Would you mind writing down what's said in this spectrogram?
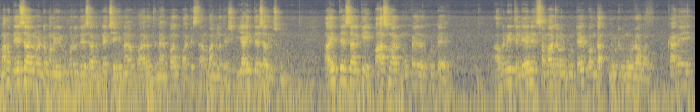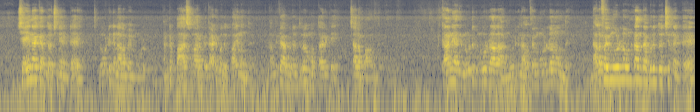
మన దేశాలు అంటే మన ఇరువురు దేశాలు అంటే చైనా భారత్ నేపాల్ పాకిస్తాన్ బంగ్లాదేశ్ ఈ ఐదు దేశాలు తీసుకుందాం. ఐదు దేశాలకి పాస్ మార్క్ ముప్పై ఐదు అనుకుంటే అవినీతి లేని సమాజం అనుకుంటే వంద నూటికి నూరు రావాలి. కానీ చైనాకి ఎంత వచ్చినాయి అంటే నూటికి నలభై మూడు. అంటే పాస్ మార్క్ దాటి కొద్దిగా పైన ఉంది. అందుకే అభివృద్ధిలో మొత్తానికి చాలా బాగుంది. కానీ అది నూటికి నూరు రాలా? నూటికి నలభై మూడులోనే ఉంది. నలభై మూడులో ఉంటే అంత అభివృద్ధి వచ్చిందంటే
